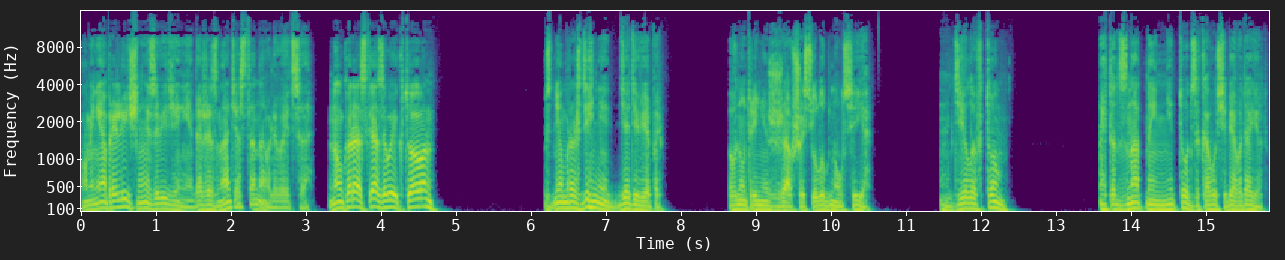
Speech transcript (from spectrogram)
У меня приличное заведение, даже знать останавливается. Ну-ка, рассказывай, кто он?» «С днем рождения, дядя Вепрь!» Внутренне сжавшись, улыбнулся я. «Дело в том, этот знатный не тот, за кого себя выдает».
